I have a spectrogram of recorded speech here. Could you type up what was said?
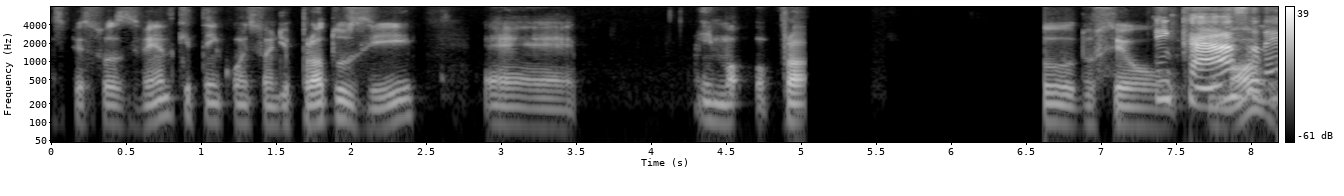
as pessoas vendo que tem condições de produzir é, do, do, seu em casa, imóvel, né?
